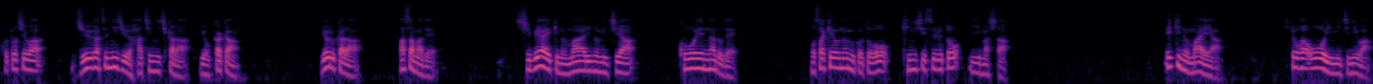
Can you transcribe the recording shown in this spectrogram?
今年は10月28日から4日間、夜から朝まで渋谷駅の周りの道や公園などでお酒を飲むことを禁止すると言いました。駅の前や人が多い道には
